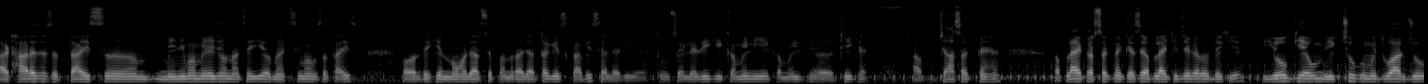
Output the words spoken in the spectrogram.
अठारह से सत्ताईस मिनिमम एज होना चाहिए और मैक्सिमम सत्ताईस। और देखिए, नौ हज़ार से पंद्रह हज़ार तक इसका भी सैलरी है। तो सैलरी की कमी नहीं है, कमी ठीक है। आप जा सकते हैं। अप्लाई कर सकते हैं। कैसे अप्लाई कीजिएगा तो देखिए, योग्य एवं इच्छुक उम्मीदवार जो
